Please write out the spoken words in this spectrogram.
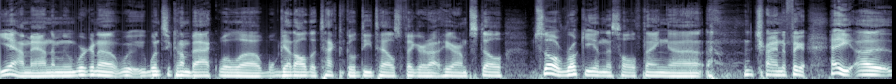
Yeah, man. I mean, we're gonna we, once you come back, we'll uh, we'll get all the technical details figured out here. I'm still I'm still a rookie in this whole thing, uh, trying to figure. Hey, uh,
